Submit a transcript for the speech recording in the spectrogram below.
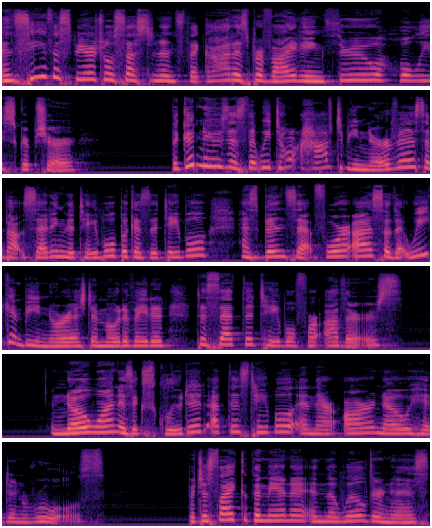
and see the spiritual sustenance that God is providing through Holy Scripture. The good news is that we don't have to be nervous about setting the table because the table has been set for us so that we can be nourished and motivated to set the table for others. No one is excluded at this table, and there are no hidden rules. But just like the manna in the wilderness,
